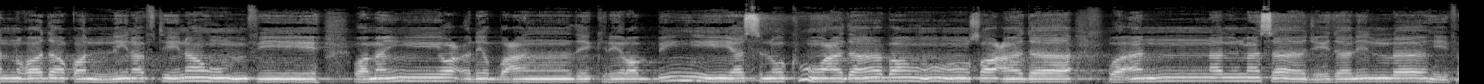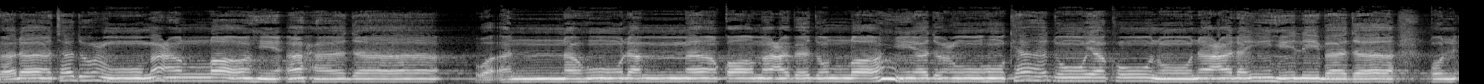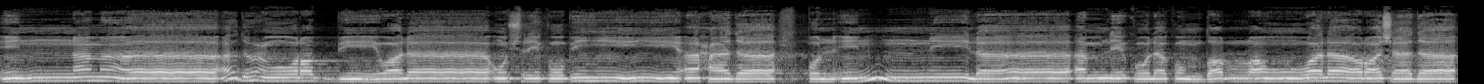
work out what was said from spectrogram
غدقا لنفتنهم فيه. ومن يعرض عن ذكر ربه يسلكه عذابا صعدا. وأن المساجد لله فلا تدعوا مع الله أحدا. وأنه لما قام عبد الله يدعوه كادوا يكونون عليه لبدا. قل إنما أدعو ربي ولا أشرك به أحدا. قل إني لا أملك لكم ضرا ولا رشدا.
